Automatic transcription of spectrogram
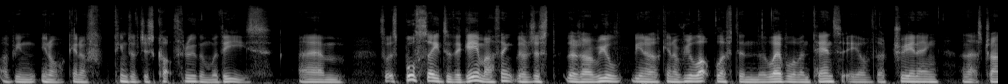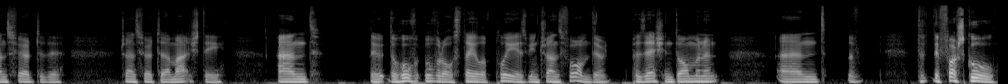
have been you know kind of teams have just cut through them with ease. Um, so it's both sides of the game. I think there's just there's a real you know kind of real uplift in the level of intensity of their training, and that's transferred to the transferred to a match day, and the the whole overall style of play has been transformed. They're possession dominant, and the the, the first goal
